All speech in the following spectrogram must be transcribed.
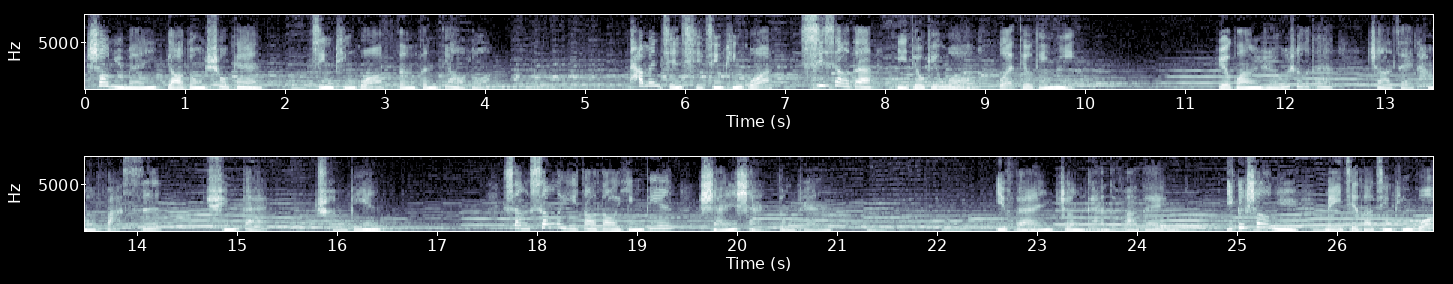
少女们摇动树干，金苹果纷纷掉落。她们捡起金苹果，嬉笑的：“你丢给我，我丢给你。”月光柔柔的照在她们发丝、裙摆、唇边，像镶了一道道银边，闪闪动人。一凡正看得发呆，一个少女没接到金苹果，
